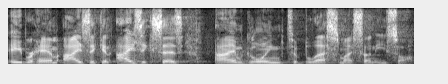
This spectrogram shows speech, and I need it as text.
Abraham, Isaac. And Isaac says, I'm going to bless my son Esau.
